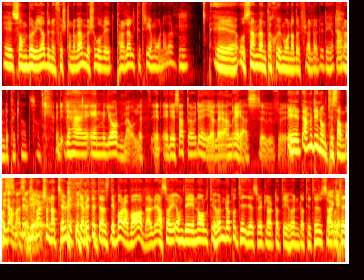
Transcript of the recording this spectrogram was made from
eh, som började nu första november, så går vi parallellt i tre månader. Mm. Eh, och sen vänta sju månader föräldraledighet Ja. för undertecknad. Så. Det det här är en miljardmålet. Är, är det satt av dig eller Andreas? Eh, nej, men det är nog tillsammans. Tillsammans, det, det okej. har varit så naturligt. Jag vet inte ens, det bara var där. Alltså om det är 0 till 100 på 10 så är det klart att det är 100 till 1000 på Okej, 10.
